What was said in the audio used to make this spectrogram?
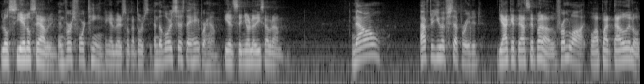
los cielos se abren. In verse 14, En el verso 14. and the Lord says to Abraham, Y el Señor le dice a Abraham, Now, after you have separated ya que te has separado from Lot, o apartado de Lot,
